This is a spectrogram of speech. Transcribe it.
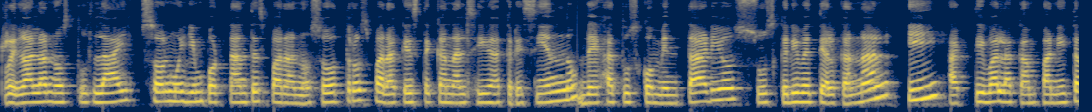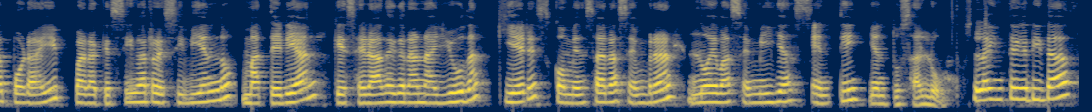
regálanos tus likes, son muy importantes para nosotros, para que este canal siga creciendo. Deja tus comentarios, suscríbete al canal y activa la campanita por ahí para que sigas recibiendo material que será de gran ayuda. ¿Quieres comenzar a sembrar nuevas semillas en ti y en tus alumnos? La integridad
